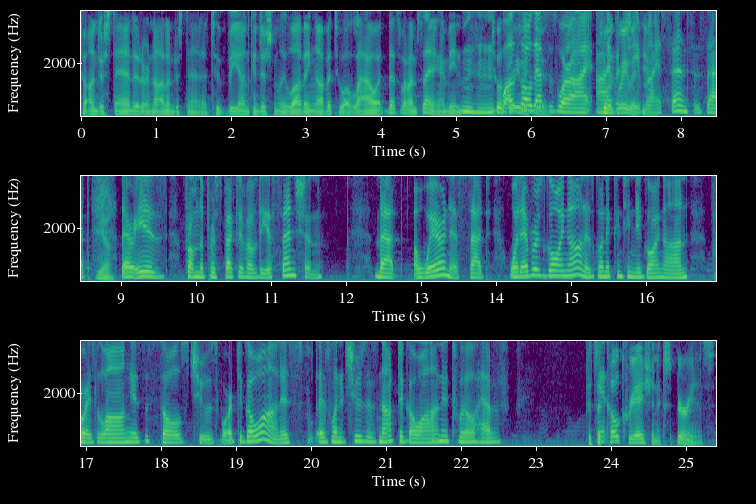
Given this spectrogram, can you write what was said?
to understand it or not understand it, to be unconditionally loving of it, to allow it. That's what I'm saying. I mean, to agree Mm-hmm. well, so this you. is where I, I've achieved my sense is that Yeah. there is, from the perspective of the ascension, that awareness that whatever is going on is going to continue going on for as long as the souls choose for it to go on. As as when it chooses not to go on, it will have it's a it- co-creation experience.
